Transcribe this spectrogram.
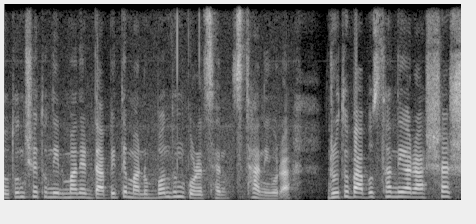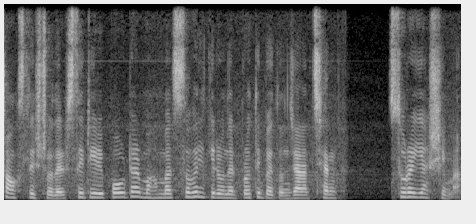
নতুন সেতু নির্মাণের দাবিতে মানববন্ধন করেছেন স্থানীয়রা। দ্রুত ব্যবস্থা নেওয়ার আশ্বাস সংশ্লিষ্টদের। সিটি রিপোর্টার মোহাম্মদ সোহেল কিরণের প্রতিবেদন জানাচ্ছেন সুরাইয়া সীমা।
